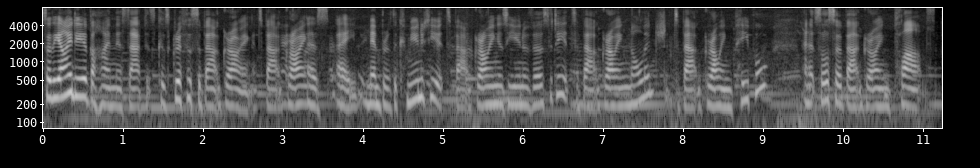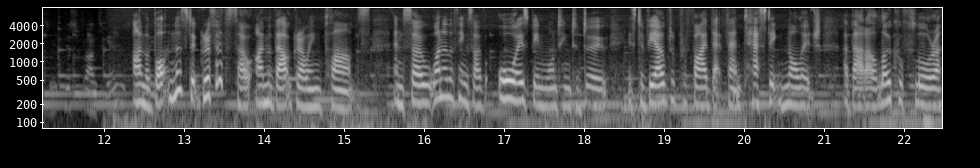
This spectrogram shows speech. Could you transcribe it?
So the idea behind this app is because Griffith's about growing. It's about growing as a member of the community, it's about growing as a university, it's about growing knowledge, it's about growing people, and it's also about growing plants. I'm a botanist at Griffith, so I'm about growing plants. And so one of the things I've always been wanting to do is to be able to provide that fantastic knowledge about our local flora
